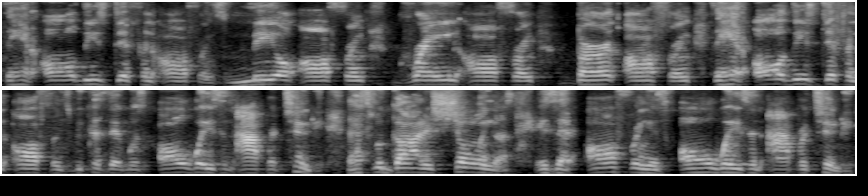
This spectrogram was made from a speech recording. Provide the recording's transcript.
They had all these different offerings meal offering, grain offering, burnt offering. They had all these different offerings because there was always an opportunity. That's what God is showing us is that offering is always an opportunity.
